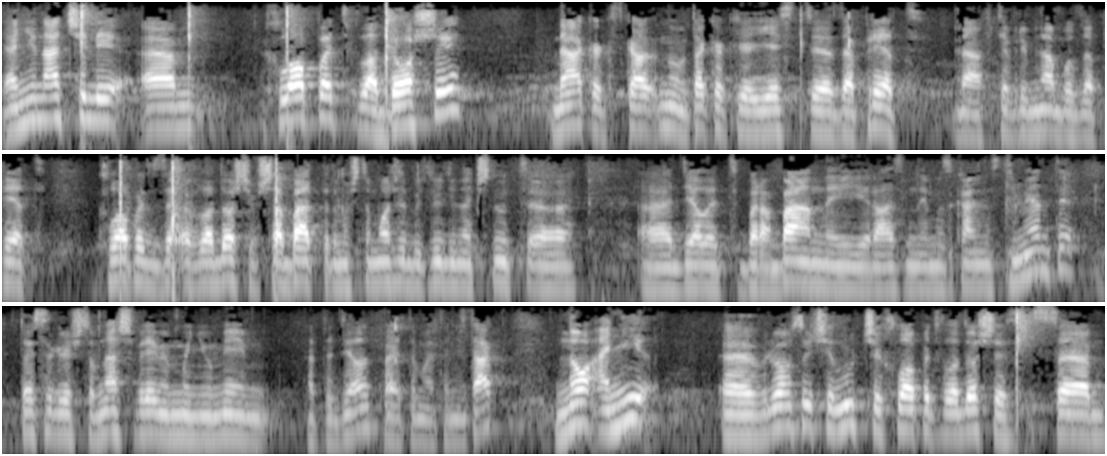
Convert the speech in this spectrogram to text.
и они начали эм, хлопать в ладоши, да, как, ну, так как есть запрет, да, в те времена был запрет хлопать в ладоши в шаббат, потому что, может быть, люди начнут э, э, делать барабаны и разные музыкальные инструменты. То есть, говорит, что в наше время мы не умеем это делать, поэтому это не так. Но они, э, в любом случае, лучше хлопать в ладоши с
